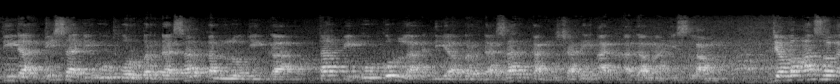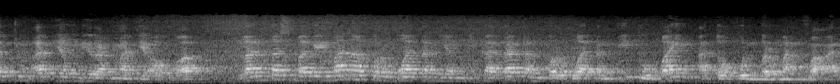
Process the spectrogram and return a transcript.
tidak bisa diukur berdasarkan logika, tapi ukurlah dia berdasarkan syariat agama Islam. Jamaah salat Jumat yang dirahmati Allah, lantas bagaimana perbuatan yang dikatakan perbuatan itu baik ataupun bermanfaat?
